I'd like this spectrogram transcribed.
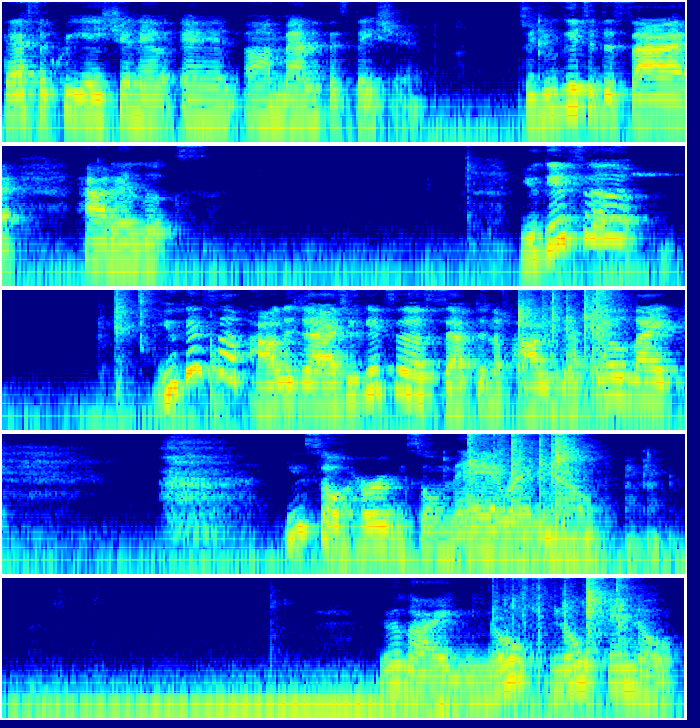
That's the creation and, and um, manifestation. So you get to decide how that looks. You get to you get to apologize. You get to accept an apology. I feel like you so hurt and so mad right now. You're like, nope, nope, and nope.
